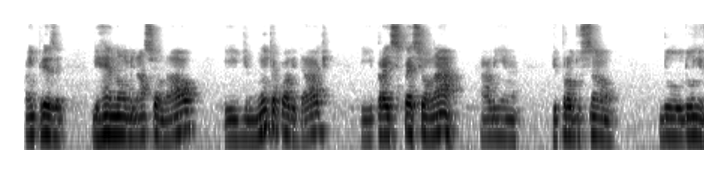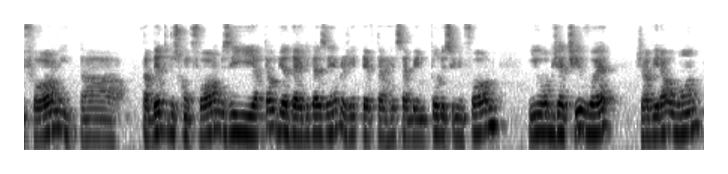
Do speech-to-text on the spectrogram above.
uma empresa de renome nacional e de muita qualidade, e para inspecionar a linha de produção do, do uniforme, está tá dentro dos conformes. E até o dia 10 de dezembro a gente deve estar tá recebendo todo esse uniforme e o objetivo é já virar o ano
